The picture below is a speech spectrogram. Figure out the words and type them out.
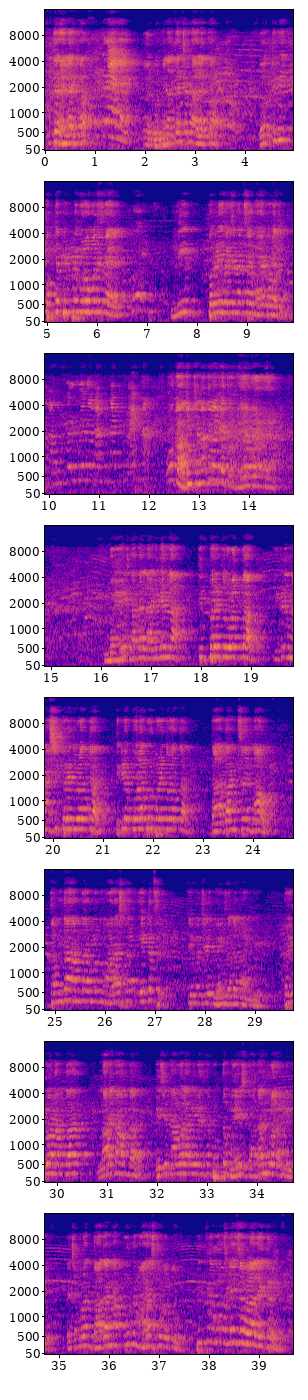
इथं राहिलाय का. बरं बरं मी त्यांच्याकडे आल्यात का बरं तुम्ही फक्त पिंपळे गुरुमध्येच राहिलात हो. मी परळी वैजनाथचा आहे मराठवाड्यातला. हो का तुमचे नातेवाईक आहेत का. महेश दादा लांडगेंना तिथपर्यंत ओळखतात. इकडे नाशिक पर्यंत ओळखतात. तिकडे कोल्हापूर पर्यंत ओळखतात. दादांचं नाव दमदार आमदार म्हणून महाराष्ट्रात एकच आहे. ते म्हणजे महेशदादा लांडगे. पैलवान आमदार लाडका आमदार. हे जे नावं लागलेले आहेत ना फक्त महेश दादांमुळे लागलेले आहेत. त्याच्यामुळं दादांना पूर्ण महाराष्ट्र ओळखतो. पिंपळे लय जवळ आलं इथं.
